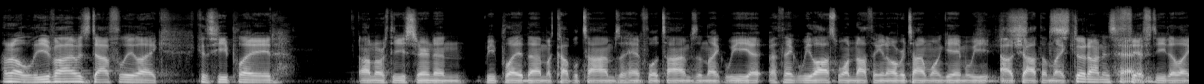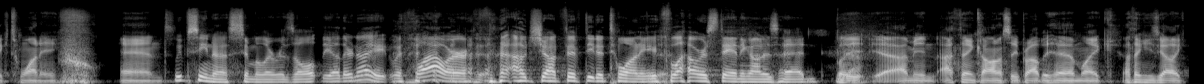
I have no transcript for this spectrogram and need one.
I don't know. Levi was definitely like because he played on Northeastern, and we played them a couple times, a handful of times, and like we, I think we lost one nothing in overtime one game. We outshot them like Stood on his head. fifty to like twenty, and We've seen a similar result the other night with Flower, outshot fifty to twenty. Flower standing on his head. but yeah. I mean, I think honestly, probably him. Like, I think he's got like.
